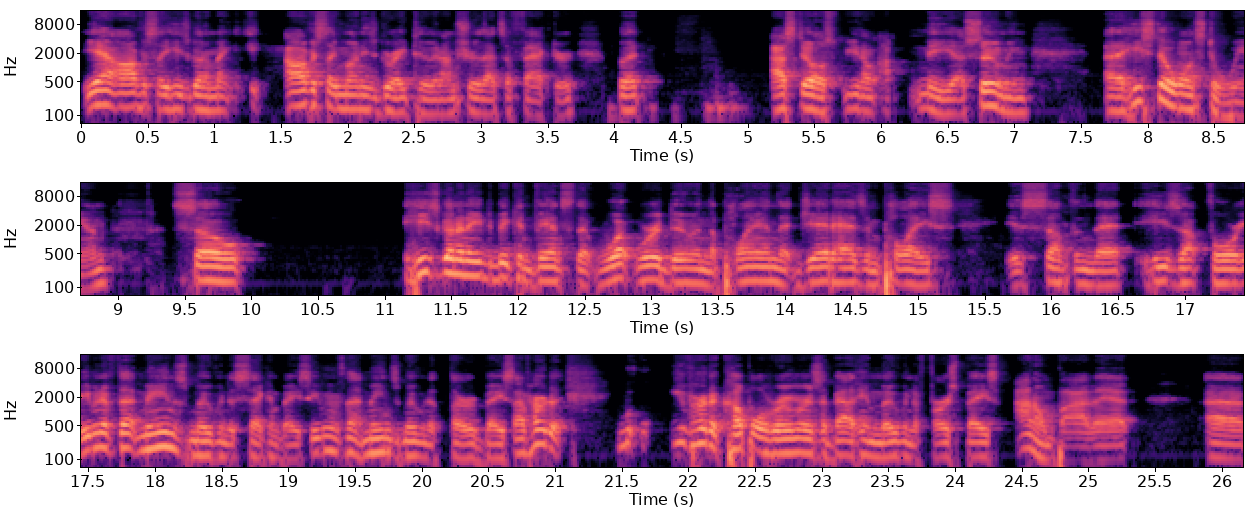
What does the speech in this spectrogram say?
Yeah, obviously he's going to make. Obviously, money's great too, and I'm sure that's a factor. But I still, you know, me assuming uh, he still wants to win. So he's going to need to be convinced that what we're doing, the plan that Jed has in place, is something that he's up for, even if that means moving to second base, even if that means moving to third base. I've heard it. You've heard a couple of rumors about him moving to first base. I don't buy that. Uh,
